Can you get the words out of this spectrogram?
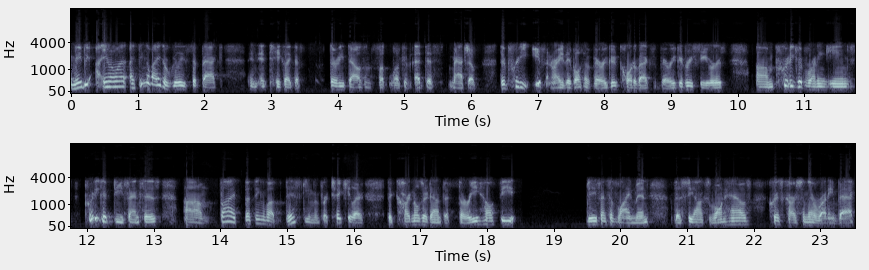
maybe you know what I think if I had to really sit back and, and take like a thirty thousand foot look at, at this matchup, they're pretty even, right? They both have very good quarterbacks, very good receivers, um, pretty good running games, pretty good defenses. Um, but the thing about this game in particular, the Cardinals are down to three healthy defensive linemen. The Seahawks won't have Chris Carson, their running back.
